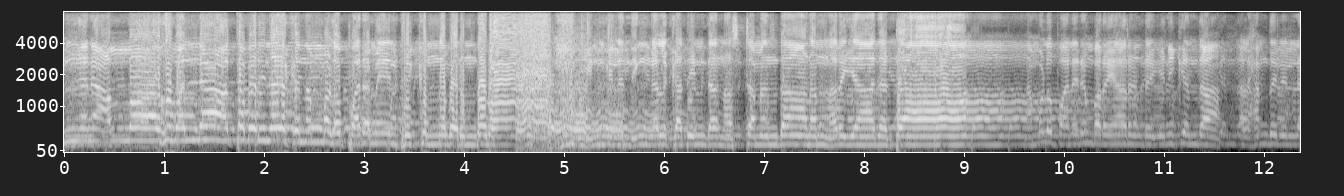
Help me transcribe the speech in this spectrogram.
ഇങ്ങനെ അള്ളാഹുവല്ലാത്തവരിലേക്ക് നമ്മൾ പരമേൽപ്പിക്കുന്നവരുണ്ടോ എങ്കിലും നിങ്ങൾക്ക് അതിന്റെ നഷ്ടം എന്താണെന്നറിയാതട്ടാ. പലരും പറയാറുണ്ട് എനിക്കെന്താ? അലഹമില്ല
